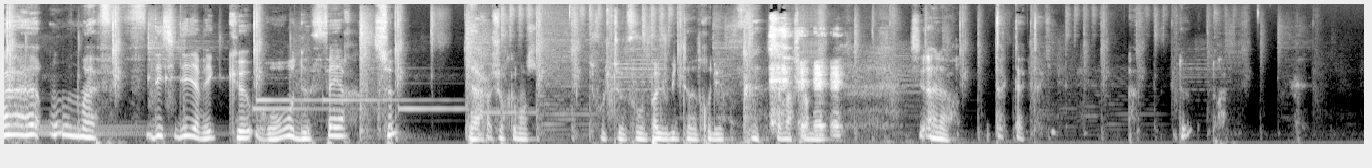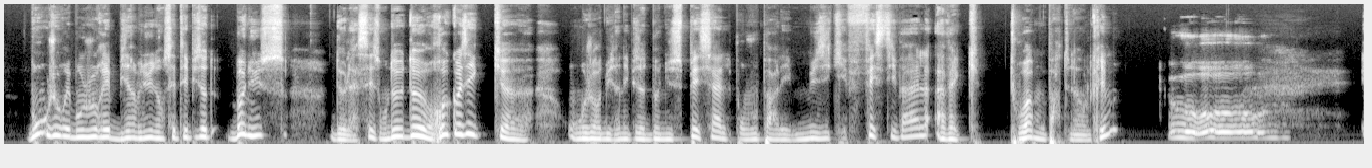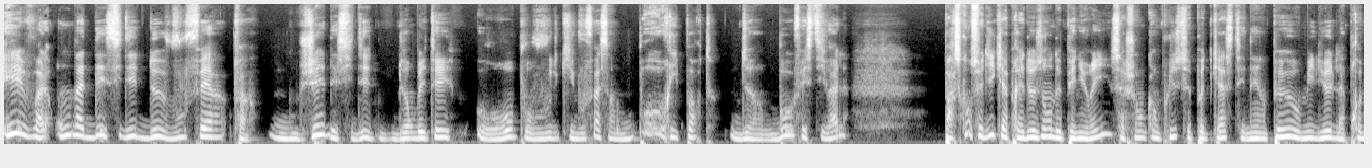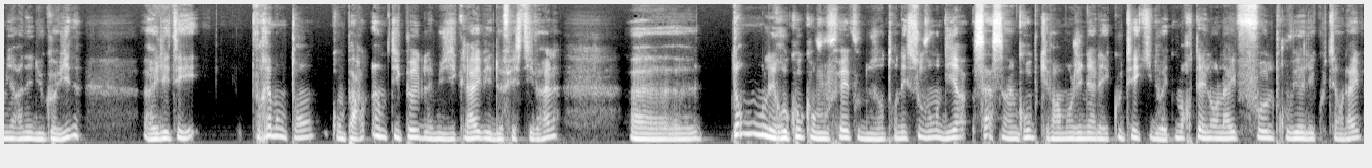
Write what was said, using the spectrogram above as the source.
Euh, on a décidé avec euh, Roro de faire ce... Ah, je recommence. Faut, que faut pas que j'oublie de t'introduire. Ça marche mieux. Alors, tac tac tac. 1, 2, 3. Bonjour et bonjour et bienvenue dans cet épisode bonus de la saison 2 de Recosic. Aujourd'hui, un épisode bonus spécial pour vous parler musique et festival avec toi, mon partenaire dans le crime. Et voilà, on a décidé de vous faire. Enfin, j'ai décidé d'embêter Oro pour vous, qu'il vous fasse un beau report d'un beau festival. Parce qu'on se dit qu'après deux ans de pénurie, sachant qu'en plus ce podcast est né un peu au milieu de la première année du Covid, euh, il était vraiment temps qu'on parle un petit peu de la musique live et de festival. Euh, dans les recos qu'on vous fait, vous nous entendez souvent dire ça c'est un groupe qui est vraiment génial à écouter, qui doit être mortel en live, faut le trouver à l'écouter en live.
